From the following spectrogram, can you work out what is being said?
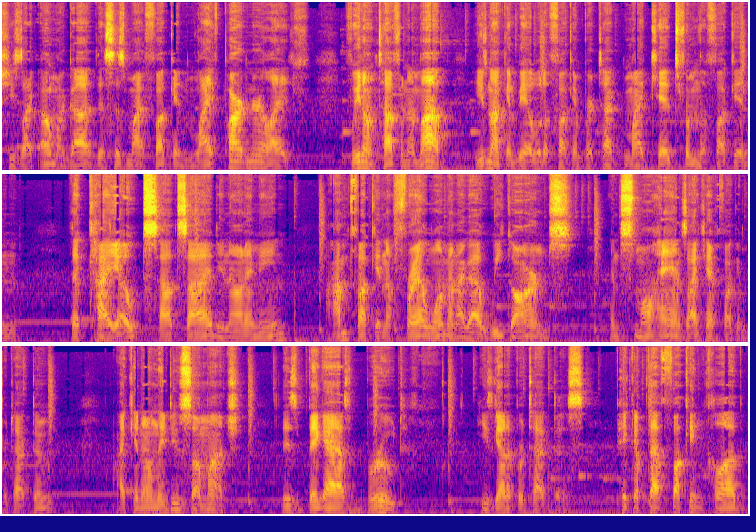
she's like, oh my god, this is my fucking life partner. Like, if we don't toughen him up, he's not gonna be able to fucking protect my kids from the fucking the coyotes outside. You know what I mean? I'm fucking a frail woman. I got weak arms and small hands. I can't fucking protect him. I can only do so much. This big ass brute, he's got to protect us. Pick up that fucking club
